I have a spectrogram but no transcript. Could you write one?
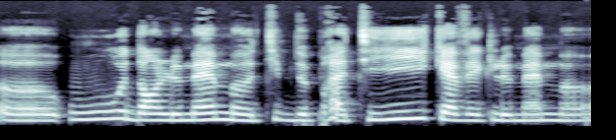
euh, ou dans le même type de pratique avec le même euh,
